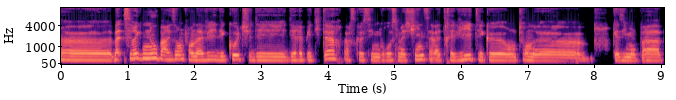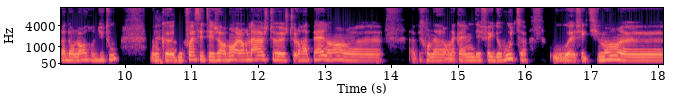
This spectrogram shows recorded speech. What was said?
Euh, bah, c'est vrai que nous, par exemple, on avait des coachs et des, des répétiteurs parce que c'est une grosse machine, ça va très vite et que on tourne euh, quasiment pas pas dans l'ordre du tout. Donc euh, des fois, c'était genre bon, alors là, je te, je te le rappelle, hein, euh, parce qu'on a on a quand même des feuilles de route où effectivement. Euh,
